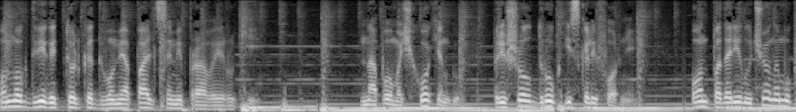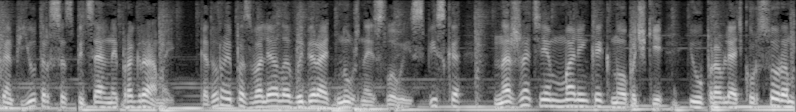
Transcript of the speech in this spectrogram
он мог двигать только двумя пальцами правой руки. На помощь Хокингу пришел друг из Калифорнии – он подарил ученому компьютер со специальной программой, которая позволяла выбирать нужное слово из списка нажатием маленькой кнопочки и управлять курсором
